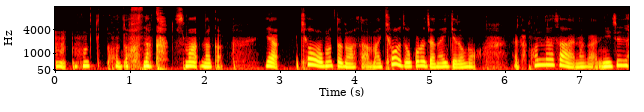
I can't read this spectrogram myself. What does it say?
うんうん。ほんと、ほんと、なんか、すまん、なんか、いや、今日思ったのはさ、まあ今日どころじゃないけども、なんかこんなさ、なんか日常、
